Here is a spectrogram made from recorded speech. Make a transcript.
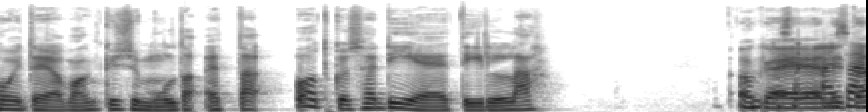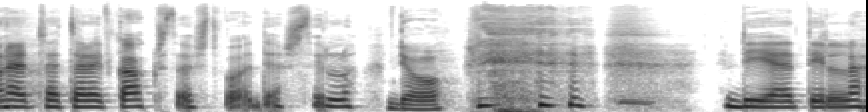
hoitaja vaan kysyi multa, että ootko sä dieetillä? Okei, okay, eli sanoit, että olit 12-vuotias silloin. Joo. Dietillä.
